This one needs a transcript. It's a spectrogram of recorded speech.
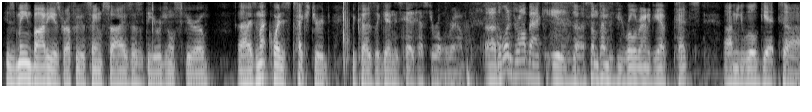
his main body is roughly the same size as the original Sphero. Uh, it's not quite as textured because, again, his head has to roll around. Uh, the one drawback is uh, sometimes if you roll around, if you have pets, um, you will get uh,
